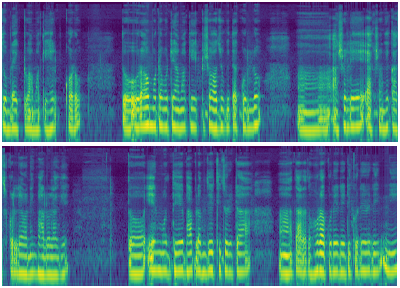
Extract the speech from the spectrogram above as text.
তোমরা একটু আমাকে হেল্প করো। তো ওরাও মোটামুটি আমাকে একটু সহযোগিতা করল। আসলে একসঙ্গে কাজ করলে অনেক ভালো লাগে। তো এর মধ্যে ভাবলাম যে খিচুড়িটা তারা হোড়া করে রেডি করে নিই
